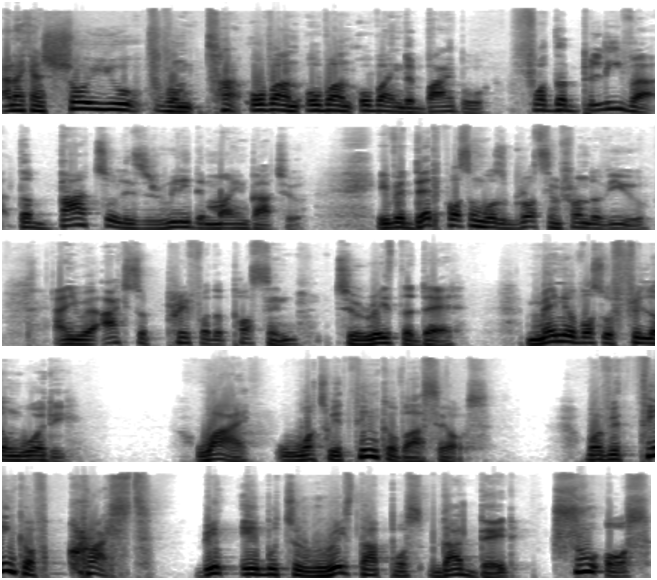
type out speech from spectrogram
And I can show you from time, over and over and over in the Bible. For the believer, the battle is really the mind battle. If a dead person was brought in front of you and you were asked to pray for the person to raise the dead, many of us will feel unworthy. Why? What we think of ourselves. But if we think of Christ being able to raise that, person, that dead through us,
